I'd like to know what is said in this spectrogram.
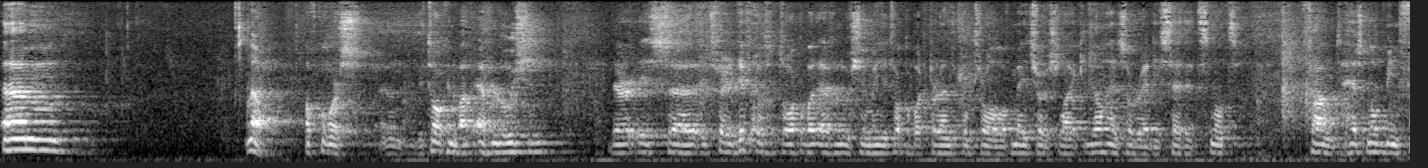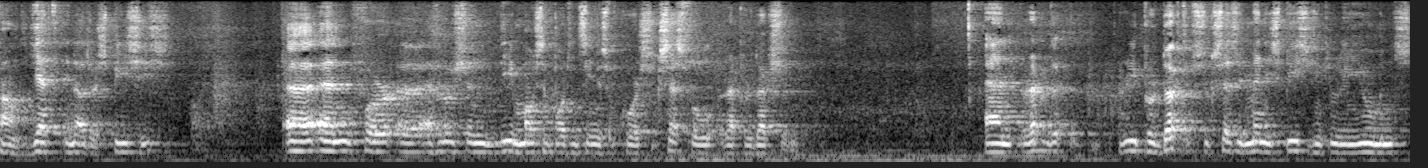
Um, now, of course, uh, we're talking about evolution. There is, uh, it's very difficult to talk about evolution when you talk about parental control of matures, like Jan has already said, it's not found, has not been found yet in other species. Uh, and for uh, evolution, the most important thing is, of course, successful reproduction. And reprodu reproductive success in many species, including humans,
